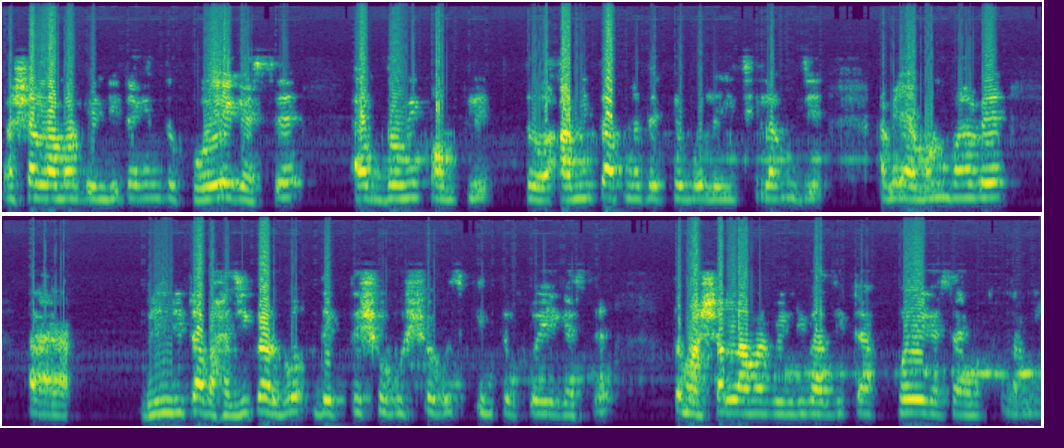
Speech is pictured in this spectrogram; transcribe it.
মাসাল্লাহ আমার ভেন্ডিটা কিন্তু হয়ে গেছে, একদমই কমপ্লিট তো আমি তো আপনাদেরকে বলেইছিলাম যে আমি এমন ভাবে ভেন্ডিটা ভাজি করব, দেখতে সবুজ সবুজ কিন্তু হয়ে গেছে। তো মাসাল্লাহ আমার ভেন্ডি ভাজিটা হয়ে গেছে, এখন আমি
